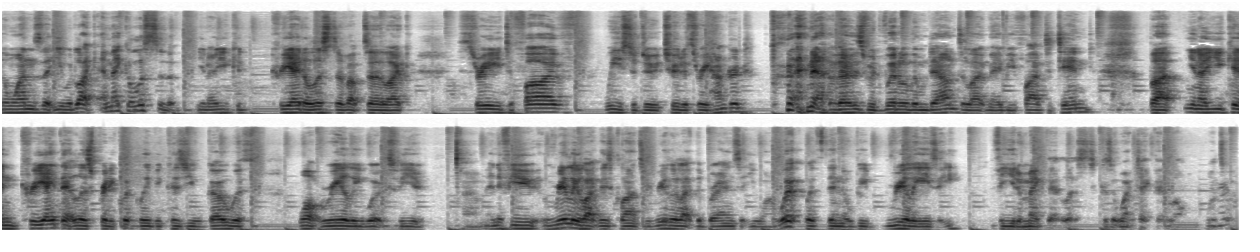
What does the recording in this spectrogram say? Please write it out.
the ones that you would like, and make a list of them. You know, you could create a list of up to like three to five. We used to do two to 300, and out of those, we'd whittle them down to like maybe five to 10. But, you know, you can create that list pretty quickly because you'll go with what really works for you. And if you really like these clients, you really like the brands that you want to work with, then it'll be really easy for you to make that list because it won't take that long whatsoever.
